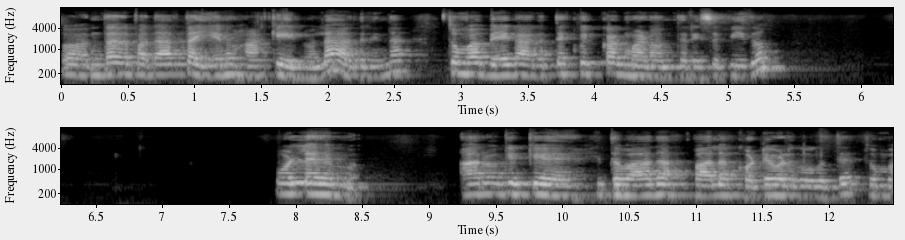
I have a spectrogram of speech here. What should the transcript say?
ಸೊ ಅಂಥ ಪದಾರ್ಥ ಏನು ಹಾಕಿ ಇಲ್ವಲ್ಲ? ಅದರಿಂದ ತುಂಬ ಬೇಗ ಆಗುತ್ತೆ. ಕ್ವಿಕ್ಕಾಗಿ ಮಾಡೋವಂಥ ರೆಸಿಪಿ ಇದು. ಒಳ್ಳೆ ಆರೋಗ್ಯಕ್ಕೆ ಹಿತವಾದ ಪಾಲಕ್ ಹೊಟ್ಟೆ ಒಳಗೆ ಹೋಗುತ್ತೆ. ತುಂಬ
